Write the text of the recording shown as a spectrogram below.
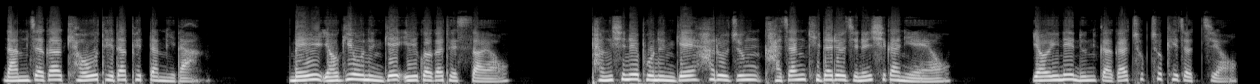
남자가 겨우 대답했답니다. 매일 여기 오는 게 일과가 됐어요. 당신을 보는 게 하루 중 가장 기다려지는 시간이에요. 여인의 눈가가 촉촉해졌지요.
